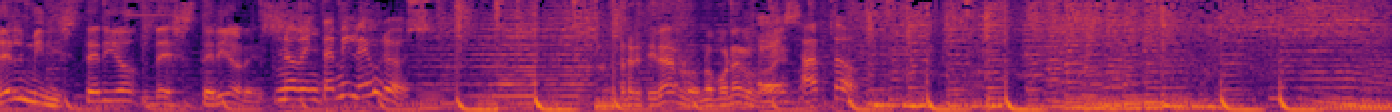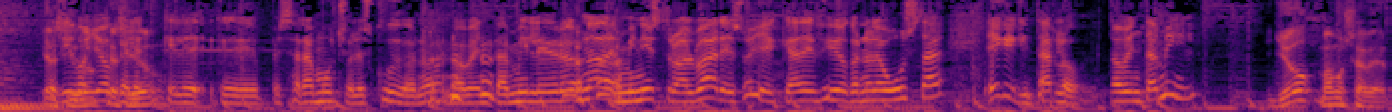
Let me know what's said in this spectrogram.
del Ministerio de Exteriores? 90.000 euros. Retirarlo, no ponerlo, ¿eh? Exacto. ¿Qué Digo yo ¿Qué ha que, le- sido? que le- que pesará mucho el escudo, ¿no? 90.000 euros. Nada, el ministro Álvarez, oye, que ha decidido que no le gusta, hay que quitarlo. 90.000. Yo, vamos a ver,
